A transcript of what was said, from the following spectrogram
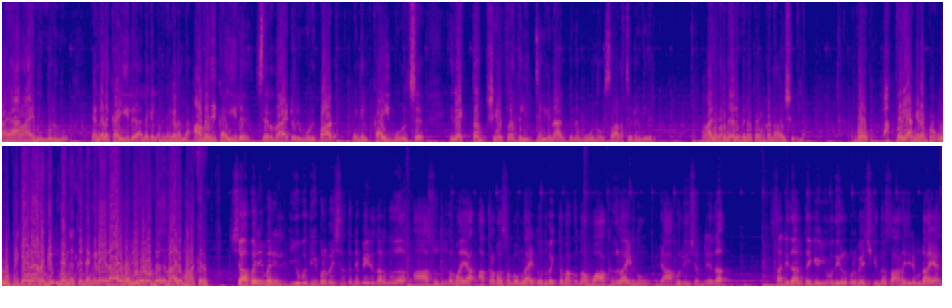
തയ്യാറായി നിന്നിരുന്നു. ഞങ്ങൾ കയ്യിൽ അല്ലെങ്കിൽ ഞങ്ങളല്ല അവർ കയ്യിൽ ചെറുതായിട്ടൊരു മുറിപ്പാട് അല്ലെങ്കിൽ കൈ മുറിച്ച് രക്തം ക്ഷേത്രത്തിൽ ഇറ്റ് വീണാൽ പിന്നെ മൂന്ന് ദിവസം അടച്ചിടേണ്ടി വരും. ആര് പറഞ്ഞാലും പിന്നെ തുറക്കേണ്ട ആവശ്യമില്ല. അപ്പോൾ ഭക്തരെ അങ്ങനെ പ്രകോപിപ്പിക്കാനാണെങ്കിൽ ഞങ്ങൾക്ക് ഞങ്ങളുടേതായ വഴികളുണ്ട് എന്നാരും മറക്കരുത്. ശബരിമലയിൽ യുവതീ പ്രവേശനത്തിന്റെ പേരിൽ നടന്നത് ആസൂത്രിതമായ അക്രമ സംഭവങ്ങളായിരുന്നു എന്ന് വ്യക്തമാക്കുന്ന വാക്കുകളായിരുന്നു രാഹുൽ ഈശ്വറിന്റേത് സന്നിധാനത്തേക്ക് യുവതികൾ പ്രവേശിക്കുന്ന സാഹചര്യമുണ്ടായാൽ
